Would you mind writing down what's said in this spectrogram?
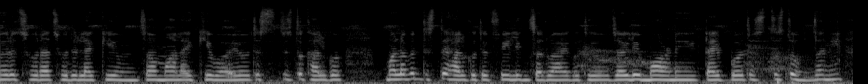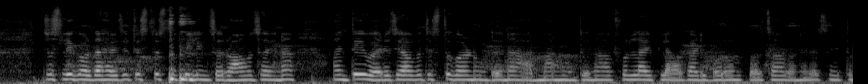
मेरो छोराछोरीलाई के हुन्छ मलाई के भयो त्यस्तो त्यस्तो खालको मलाई पनि त्यस्तै खालको त्यो फिलिङ्सहरू आएको थियो। जहिले मर्ने टाइपको त्यस्तो त्यस्तो हुन्छ नि। जसले गर्दाखेरि चाहिँ त्यस्तो त्यस्तो फिलिङ्सहरू आउँछ होइन। अनि त्यही भएर चाहिँ अब त्यस्तो गर्नु हुँदैन हार मान्नु हुँदैन फुल लाइफलाई अगाडि बढाउनु पर्छ भनेर चाहिँ त्यो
